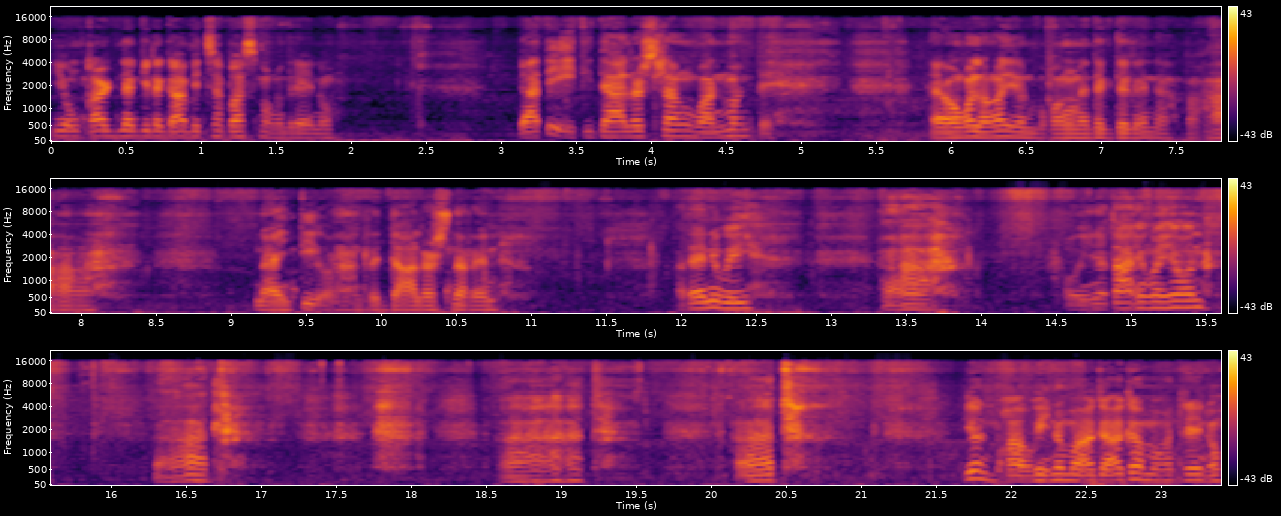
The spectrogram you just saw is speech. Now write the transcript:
yung card na ginagamit sa bus mga dre, no. Dati $80 lang one month eh. Ewan ko lang ngayon, mukhang nadagdagan na. Baka 90 or 100 dollars na rin. But anyway, ah, uwi na tayo ngayon. At, at, at, yun, makauwi na maaga-aga mga dre, no?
